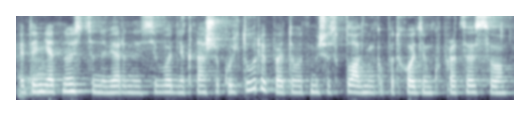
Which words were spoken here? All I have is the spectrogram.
это не относится, наверное, сегодня к нашей культуре, поэтому вот мы сейчас плавненько подходим к процессу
